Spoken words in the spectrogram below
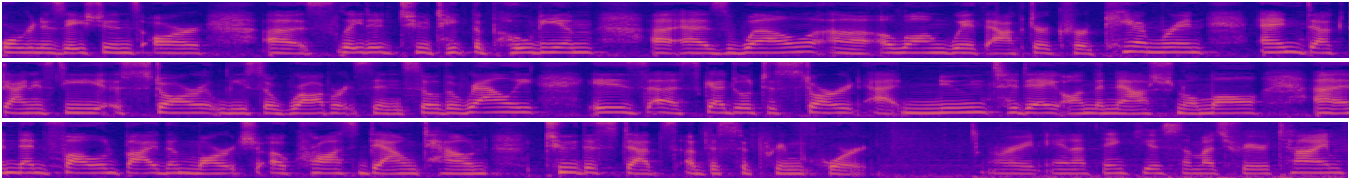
organizations are uh, slated to take the podium uh, as well, uh, along with actor Kirk Cameron and Duck Dynasty star Lisa Robertson. So the rally is scheduled to start at noon today on the National Mall and then followed by the march march across downtown to the steps of the Supreme Court. All right, Anna, thank you so much for your time.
